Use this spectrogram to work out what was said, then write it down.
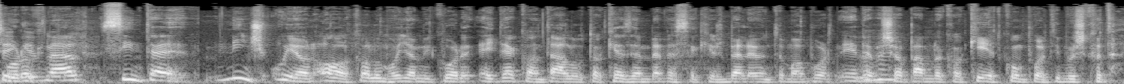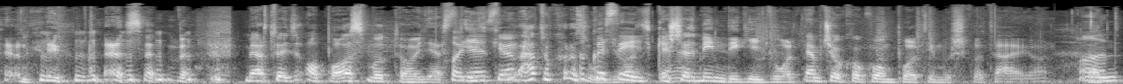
boroknál. Szinte nincs olyan alkalom, hogy amikor egy dekantálót a kezembe veszek és beleöntöm a bort, édesapámnak a két kompolti muskotája eszembe. Mert hogy apa azt mondta, hogy ezt hogy így ez kell, hát akkor az akkor úgy van. Kell. És ez mindig így volt, nem csak a kompolti muskotájjal. Hát,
